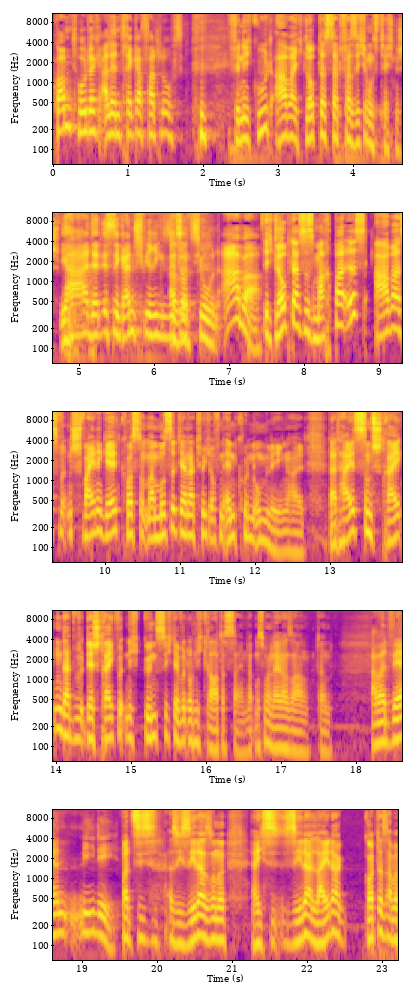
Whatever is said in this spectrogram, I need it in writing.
Kommt, holt euch alle einen Trecker, fahrt los. Finde ich gut, aber ich glaube, dass das versicherungstechnisch Ja, das ist eine ganz schwierige Also- Situation. aber Ich glaube, dass es machbar ist, aber es wird ein Schweinegeld kosten und man muss es ja natürlich auf den Endkunden umlegen halt. Das heißt, zum Streiken, das, der Streik wird nicht günstig, der wird auch nicht gratis sein. Das muss man leider sagen. Dann. aber es wäre eine Idee. Was Also ich sehe da so eine, ja, ich sehe da leider Gottes, aber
